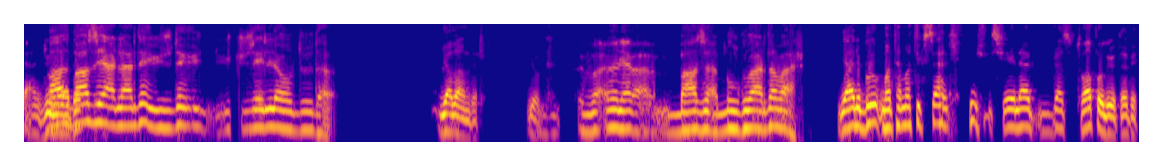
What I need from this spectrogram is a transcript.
yani dünyada... bazı, bazı yerlerde %350 olduğu da yalandır. Yok. Öyle bazı bulgularda var. Yani bu matematiksel şeyler biraz tuhaf oluyor tabii.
